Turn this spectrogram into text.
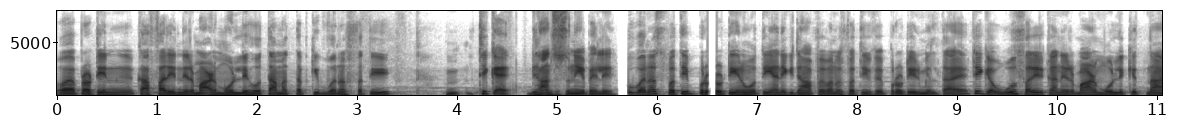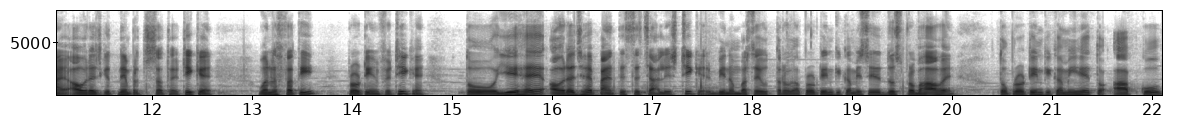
प्रोटीन का शरीर निर्माण मूल्य होता मतलब कि वनस्पति ठीक है, ध्यान से सुनिए पहले। तो वनस्पति प्रोटीन होती है यानी कि जहाँ पे वनस्पति से प्रोटीन मिलता है, ठीक है, वो शरीर का निर्माण मूल्य कितना है? एवरेज कितने प्रतिशत है, ठीक है? वनस्पति प्रोटीन से ठीक है? तो ये है एवरेज है पैंतीस से चालीस, ठीक है? बी नंबर सही उत्तर होगा। प्रोटीन की कमी से दुष्प्रभाव है तो प्रोटीन की कमी है तो आपको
